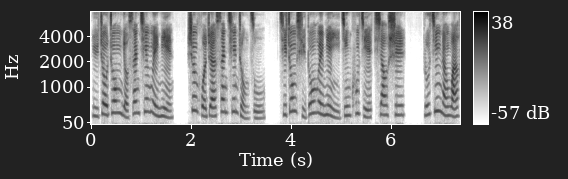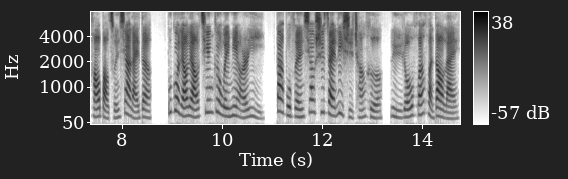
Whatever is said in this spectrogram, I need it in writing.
宇宙中有三千位面，生活着三千种族，其中许多位面已经枯竭消失，如今能完好保存下来的，不过寥寥千个位面而已，大部分消失在历史长河。吕柔缓缓道来。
